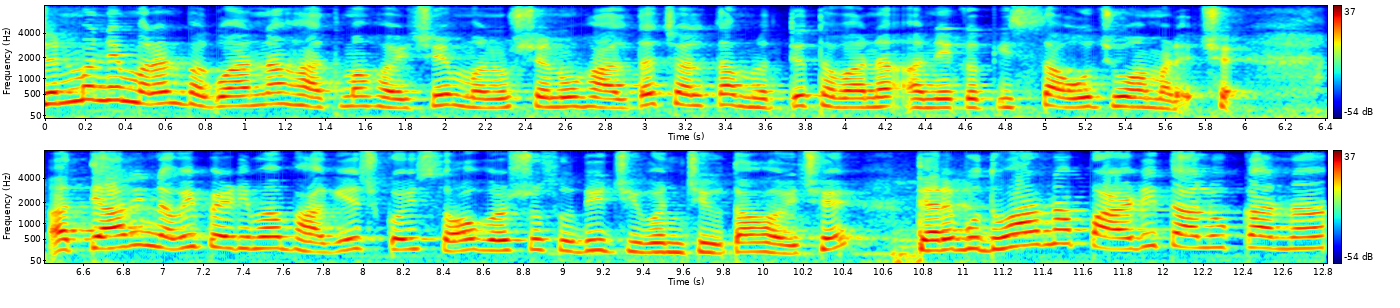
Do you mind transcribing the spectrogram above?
જન્મ અને મરણ ભગવાનના હાથમાં હોય છે. મનુષ્યનું હાલતા ચાલતા મૃત્યુ થવાના અનેક કિસ્સાઓ જોવા મળે છે. અત્યારની નવી પેઢીમાં ભાગ્યે જ કોઈ સો વર્ષ સુધી જીવન જીવતા હોય છે. ત્યારે બુધવારના પારડી તાલુકાના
